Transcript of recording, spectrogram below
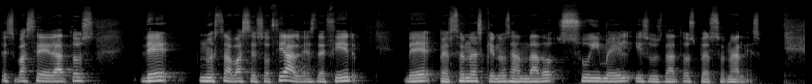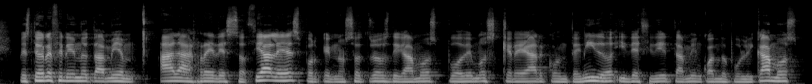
es base de datos de nuestra base social, es decir, de personas que nos han dado su email y sus datos personales. Me estoy refiriendo también a las redes sociales, porque nosotros, digamos, podemos crear contenido y decidir también cuándo publicamos,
